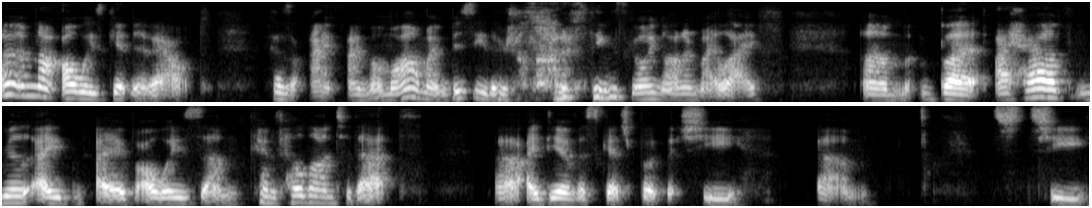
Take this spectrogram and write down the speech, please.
I'm not always getting it out because I'm a mom. I'm busy. There's a lot of things going on in my life. Um, but I have really, I, I've always um, kind of held on to that uh, idea of a sketchbook that she, um, she,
